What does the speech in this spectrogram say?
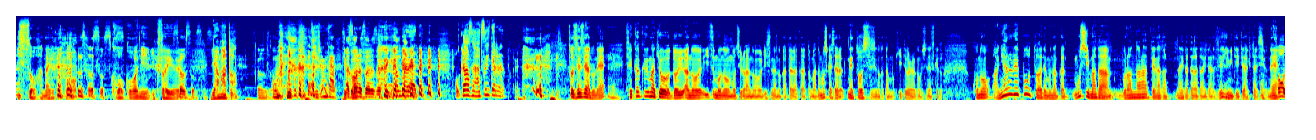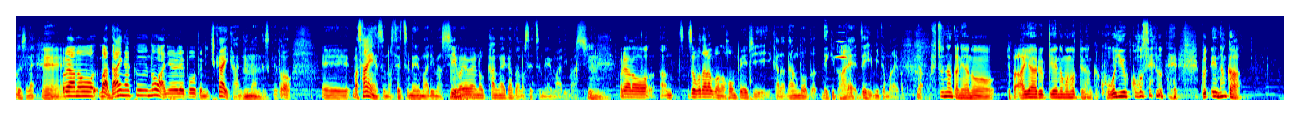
一層離れたこ うそうそうそう高校に行くという。大和お前にかかっているんだっていう。そうれそれそれ。頑張れ お母さん熱いてる。そう先生あのね、えせっかくまあ今日どういうあのいつものもちろんあのリスナーの方々とまたもしかしたらね投資筋の方も聞いておられるかもしれないですけどこのアニュアルレポートはでもなんかもしまだご覧になられてなかない方々がいたらぜひ見ていただきたいですよね。そうですね。ええ。これはあのまあ大学のアニュアルレポートに近い感じなんですけど、えーまあ、サイエンスの説明もありますし、うん。我々の考え方の説明もありますし、うん。これはあのあのゾボタラボのホームページからダウンロードできるので、はい。ぜひ見てもらえばと。いや普通なんかねあのやっぱ IR 系のものってなんかこういう構成のってこれえなんか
